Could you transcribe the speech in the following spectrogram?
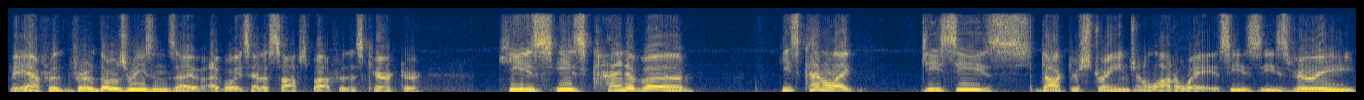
But yeah, for for those reasons, I've I've always had a soft spot for this character. He's he's kind of a he's kind of like DC's Doctor Strange in a lot of ways. He's he's very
